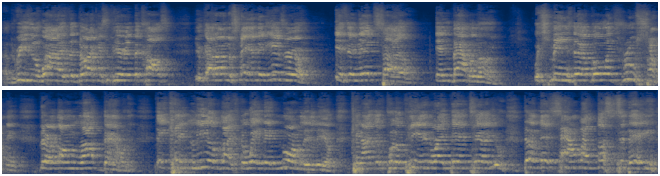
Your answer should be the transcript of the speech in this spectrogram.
Uh, the reason why is the darkest period because you got to understand that Israel is in exile in Babylon, which means they're going through something. They're on lockdown. They can't live life the way they normally live. Can I just put a pin right there and tell you, doesn't that sound like us today?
